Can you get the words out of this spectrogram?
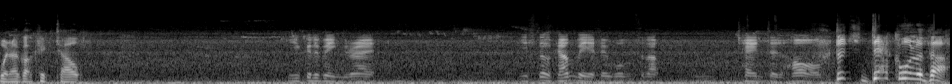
When I got kicked out. You could have been great. You still can be if it wasn't for that tainted hall. Let's deck all of that!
